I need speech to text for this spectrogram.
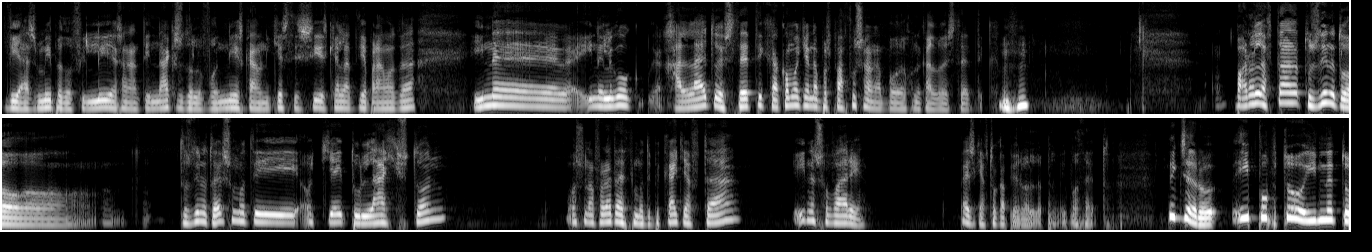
βιασμοί, παιδοφιλίες, ανατινάξεις, δολοφονίες, κανονικές θυσίες και άλλα τέτοια πράγματα. Είναι, είναι λίγο. χαλάει το aesthetic, ακόμα και να προσπαθούσαν να πω έχουν καλό aesthetic. Παρ' όλα αυτά τους δίνω το, τους δίνω το εύσημο ότι οκ, τουλάχιστον όσον αφορά τα εθιμοτυπικά και αυτά είναι σοβαροί. Παίζει και αυτό κάποιο ρόλο, υποθέτω. Δεν ξέρω. Ύποπτο είναι το.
